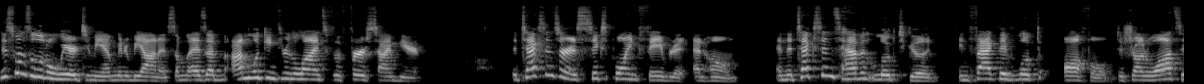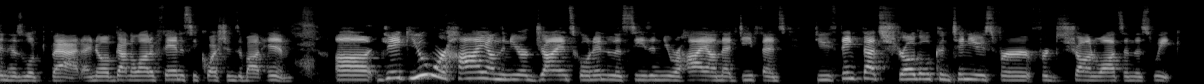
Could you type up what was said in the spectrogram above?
This one's a little weird to me. I'm going to be honest. I'm, as I'm, I'm looking through the lines for the first time here. The Texans are a six point favorite at home, and the Texans haven't looked good. In fact, they've looked awful. Deshaun Watson has looked bad. I know I've gotten a lot of fantasy questions about him. Uh, Jake, you were high on the New York Giants going into the season. You were high on that defense. Do you think that struggle continues for for Deshaun Watson this week?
